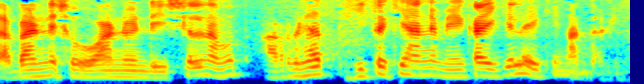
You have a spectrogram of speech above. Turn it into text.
ලබන්නේ සෝවන් වෙන්න ඉස්සෙල්ලා නමුත් අරහත් හිත කියන්නේ මේකයි කියලා එකෙන් අත්දකින්න.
